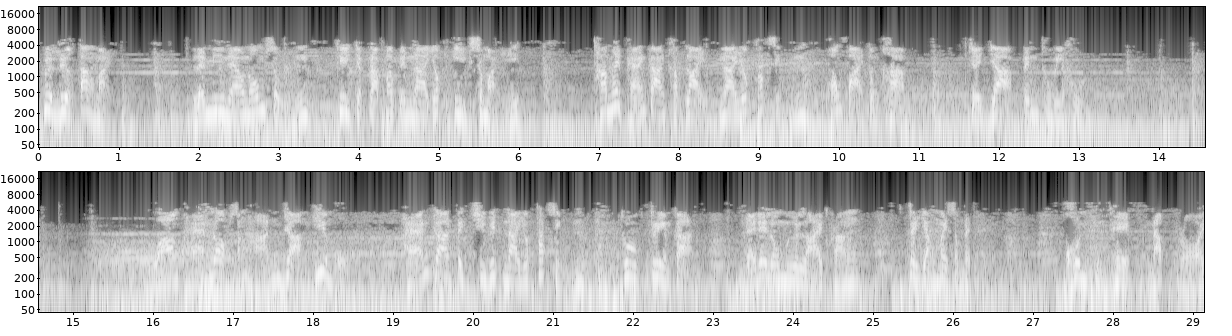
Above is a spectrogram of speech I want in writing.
เพื่อเลือกตั้งใหม่ และมีแนวโน้มสูงที่จะกลับมาเป็นนายกอีกสมัยทำให้แผนการขับไล่นายกทักษิณของฝ่ายตรงข้าม จะยากเป็นทวีคูณ วางแผนรอบสังหารอย่างเหี้ยมโหดแผนการปิดชีวิตนายกทักษิณถูกเตรียมการได้ได้ลงมือหลายครั้ง แต่ยังไม่สำเร็จ คนกรุงเทพนับร้อย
